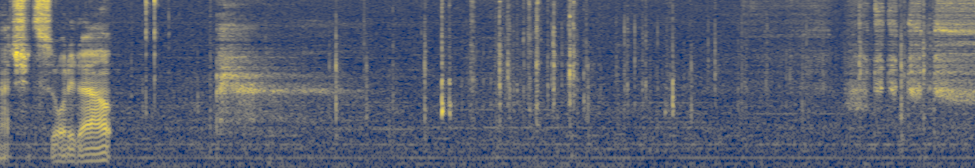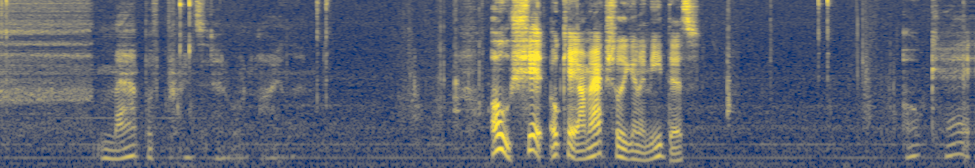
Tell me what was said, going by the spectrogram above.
That should sort it out. Of Prince Edward Island. Oh, shit. Okay, I'm actually to need this. Okay.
